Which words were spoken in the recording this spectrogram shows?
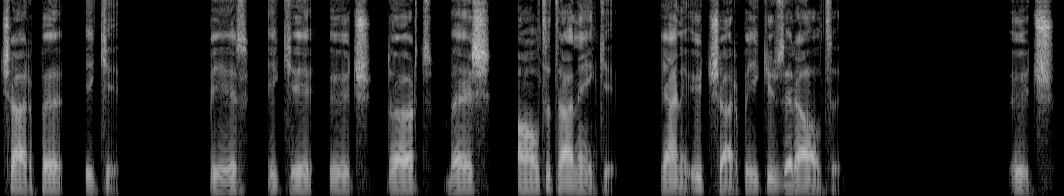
çarpı 2. 1, 2, 3, 4, 5, 6 tane 2. Yani 3 çarpı 2 üzeri 6. 3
